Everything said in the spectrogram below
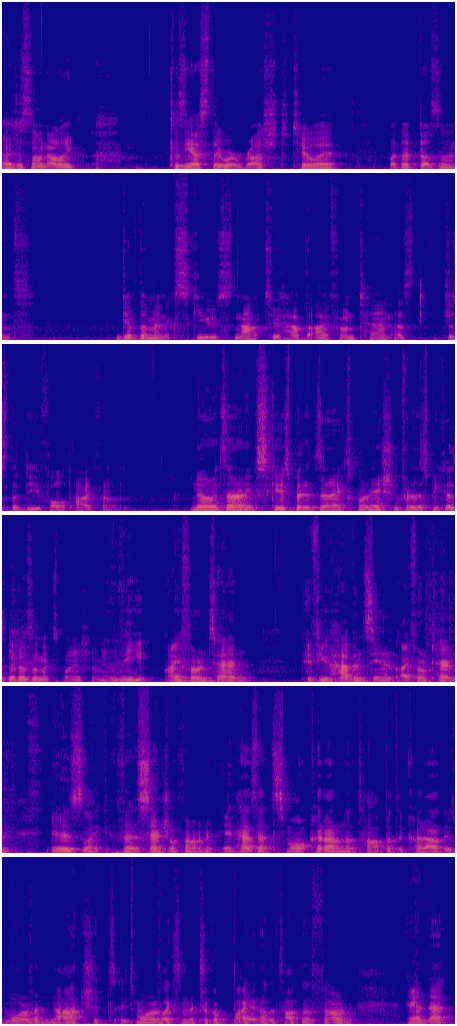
I, just don't know, like, because yes, they were rushed to it, but that doesn't give them an excuse not to have the iPhone 10 as just the default iPhone. No, it's not an excuse, but it's an explanation for this because It is an explanation, yeah. the iPhone 10, if you haven't seen it, the iPhone 10 is like the essential phone. It has that small cutout on the top, but the cutout is more of a notch. It's it's more of like someone took a bite out of the top of the phone, and that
